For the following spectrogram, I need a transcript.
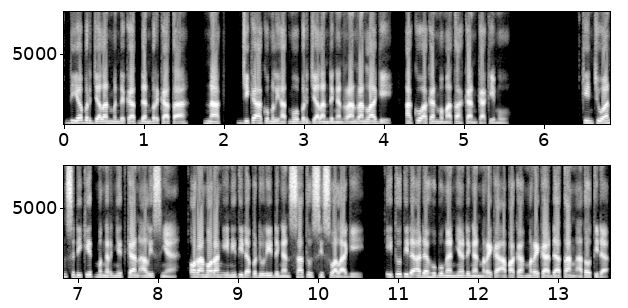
Dia berjalan mendekat dan berkata, Nak, jika aku melihatmu berjalan dengan Ranran lagi, aku akan mematahkan kakimu. Kincuan sedikit mengernyitkan alisnya. Orang-orang ini tidak peduli dengan satu siswa lagi. Itu tidak ada hubungannya dengan mereka apakah mereka datang atau tidak.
